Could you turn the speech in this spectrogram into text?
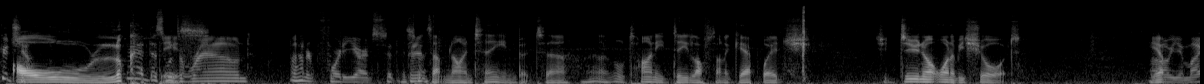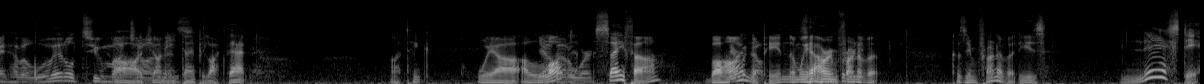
Good shot. Oh, look Yeah, at this this. one's around 140 yards to the This pin. one's up 19, but uh, a little tiny D-loft on a gap wedge. You do not want to be short. Yep. Oh, you might have a little too much Oh, Johnny, this. don't be like that. I think we are a Yeah, lot safer behind the go. pin than we are in front of it. Because in front of it is nasty.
